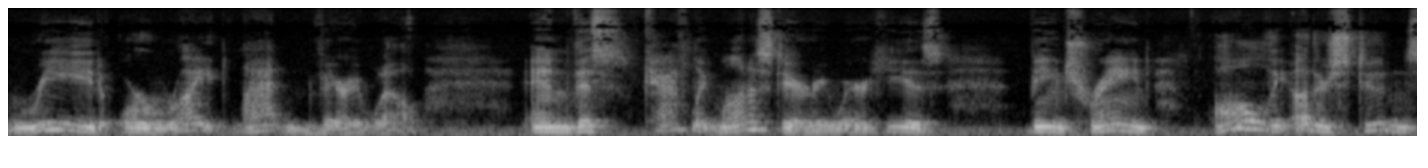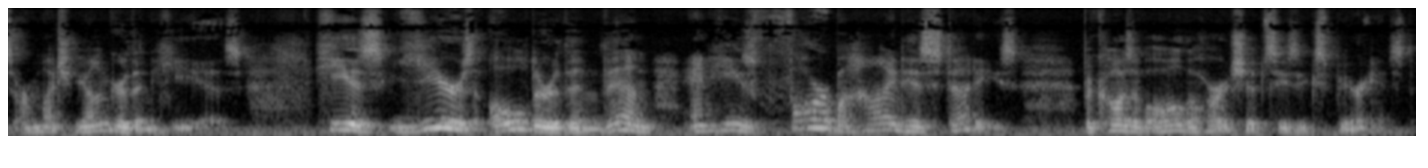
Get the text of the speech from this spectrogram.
read or write Latin very well. And this Catholic monastery where he is being trained, all the other students are much younger than he is. He is years older than them, and he's far behind his studies because of all the hardships he's experienced.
